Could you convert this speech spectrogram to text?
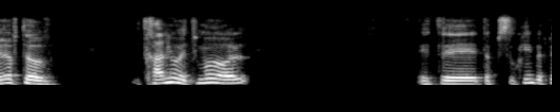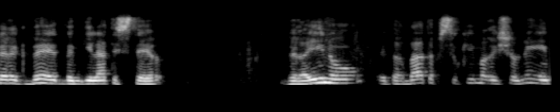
ערב טוב. התחלנו אתמול את, את הפסוקים בפרק ב' במגילת אסתר, וראינו את ארבעת הפסוקים הראשונים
